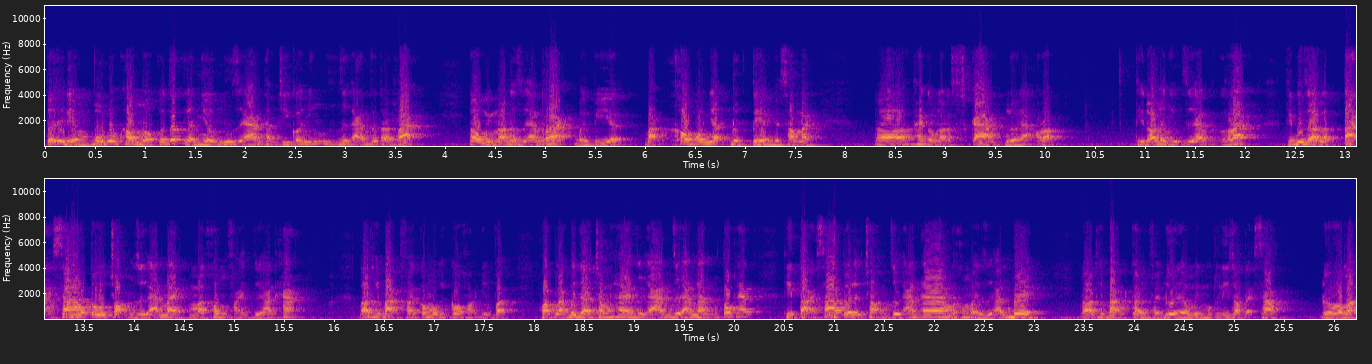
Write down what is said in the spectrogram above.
tới thời điểm 4.0 rồi, có rất là nhiều những dự án, thậm chí có những dự án rất là rác. Đâu, mình nói là dự án rác, bởi vì bạn không có nhận được tiền về sau này. Đó, hay còn gọi là scam, lừa đảo đó. Thì đó là những dự án rác. Thì bây giờ là tại sao tôi chọn dự án này mà không phải dự án khác? Đó thì bạn phải có một cái câu hỏi như vậy. Hoặc là bây giờ trong hai dự án dự án nào cũng tốt hết, thì tại sao tôi lại chọn dự án A mà không phải dự án B? Đó thì bạn cần phải đưa cho mình một cái lý do tại sao, được không ạ?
